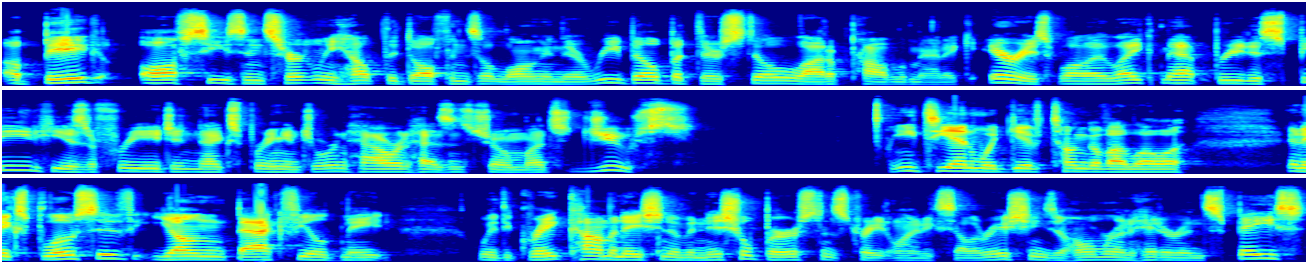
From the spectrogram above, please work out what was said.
A big offseason certainly helped the Dolphins along in their rebuild, but there's still a lot of problematic areas. While I like Matt Breida's speed, he is a free agent next spring, and Jordan Howard hasn't shown much juice. Etienne would give Tagovailoa an explosive young backfield mate with a great combination of initial burst and straight line acceleration. He's a home run hitter in space,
